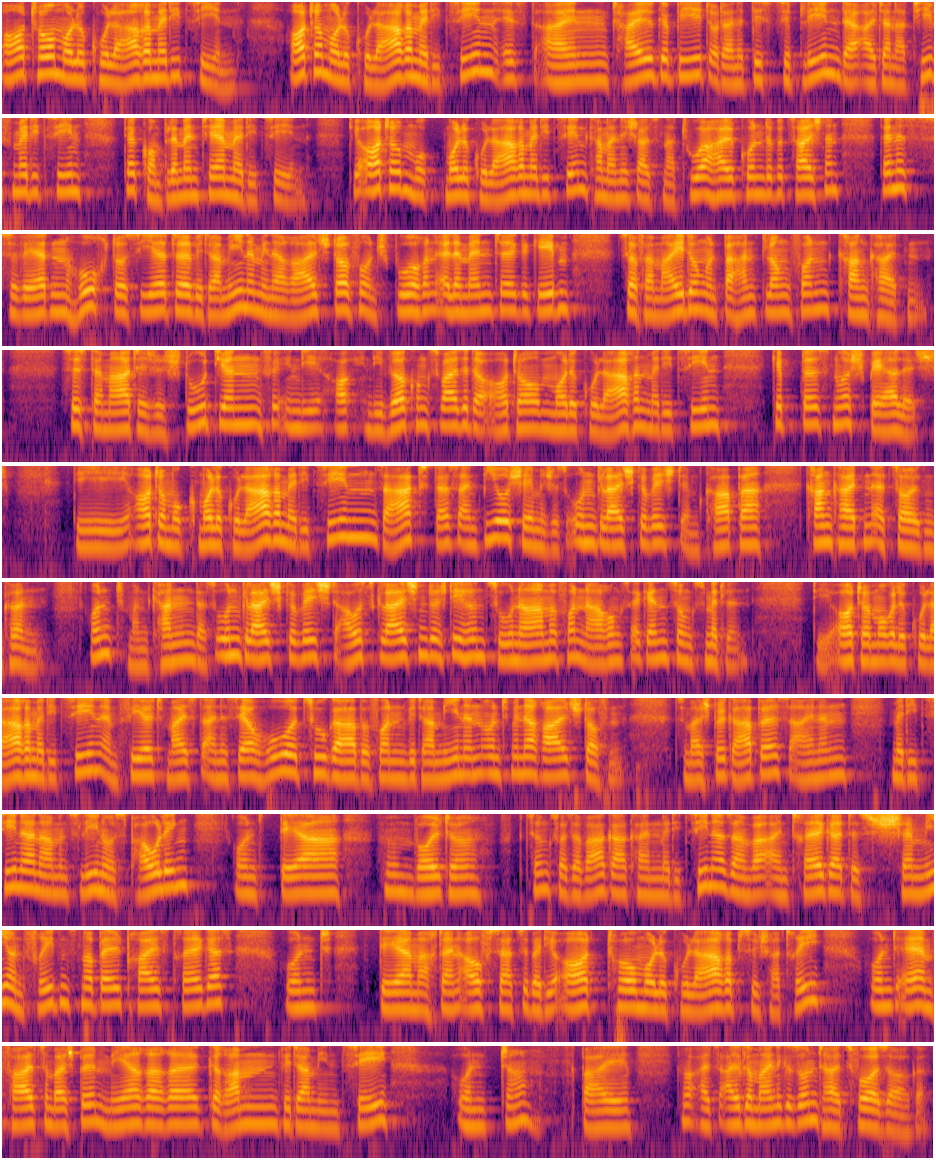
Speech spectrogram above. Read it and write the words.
Orthomolekulare Medizin. Orthomolekulare Medizin ist ein Teilgebiet oder eine Disziplin der Alternativmedizin, der Komplementärmedizin. Die orthomolekulare Medizin kann man nicht als Naturheilkunde bezeichnen, denn es werden hochdosierte Vitamine, Mineralstoffe und Spurenelemente gegeben zur Vermeidung und Behandlung von Krankheiten. Systematische Studien in die, in die Wirkungsweise der orthomolekularen Medizin gibt es nur spärlich. Die orthomolekulare Medizin sagt, dass ein biochemisches Ungleichgewicht im Körper Krankheiten erzeugen können. Und man kann das Ungleichgewicht ausgleichen durch die Hinzunahme von Nahrungsergänzungsmitteln. Die orthomolekulare Medizin empfiehlt meist eine sehr hohe Zugabe von Vitaminen und Mineralstoffen. Zum Beispiel gab es einen Mediziner namens Linus Pauling und der hm, wollte, beziehungsweise war gar kein Mediziner, sondern war ein Träger des Chemie- und Friedensnobelpreisträgers und der machte einen Aufsatz über die orthomolekulare Psychiatrie und er empfahl zum Beispiel mehrere Gramm Vitamin C und äh, bei als allgemeine Gesundheitsvorsorge.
